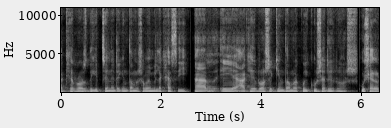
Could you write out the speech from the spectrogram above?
আখের রস দেখিচ্ছেন, এটা কিন্তু আমরা সবাই মিলে খাসি। আর এই আখের রসে কিন্তু আমরা কই কুষারের রস? কুষারের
